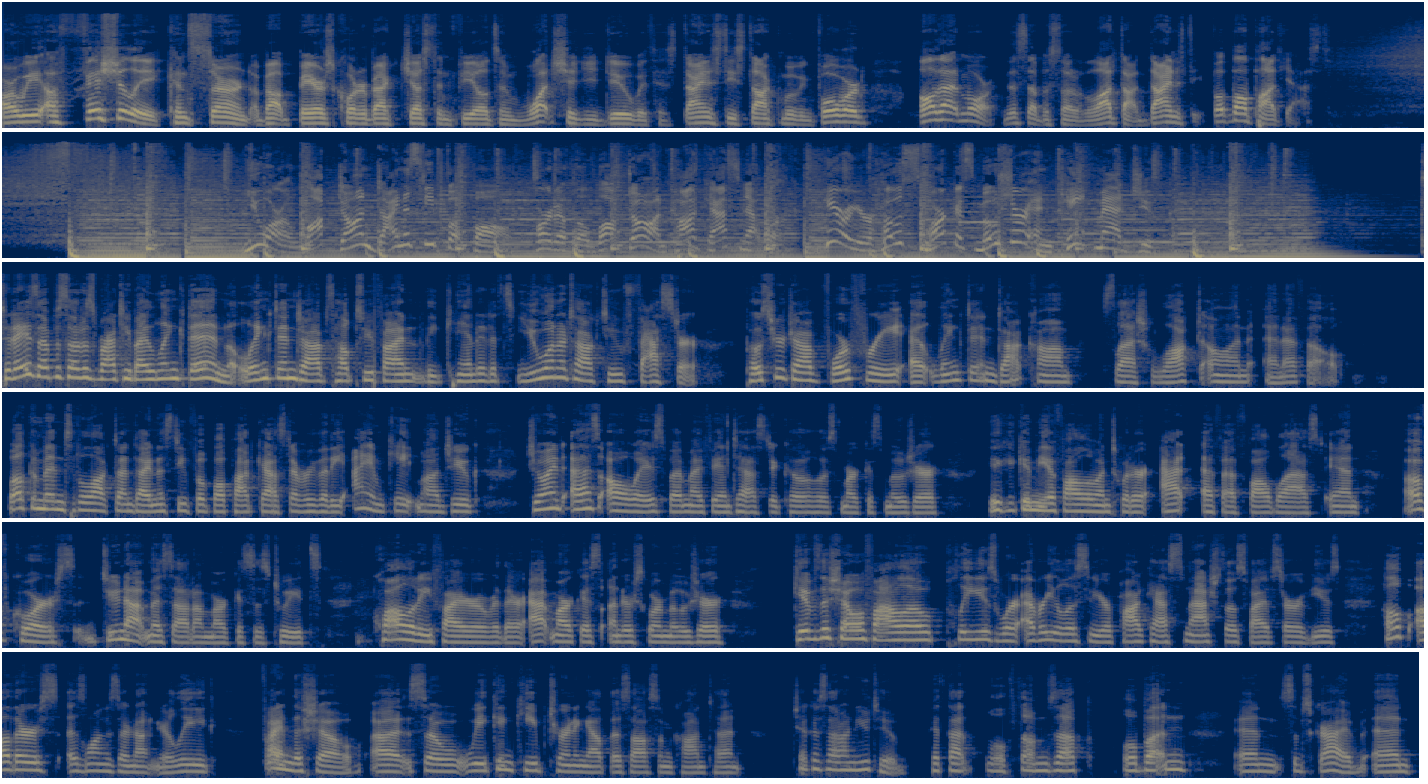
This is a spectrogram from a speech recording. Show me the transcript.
Are we officially concerned about Bears quarterback Justin Fields and what should you do with his dynasty stock moving forward? All that and more in this episode of the Locked On Dynasty Football Podcast. You are Locked On Dynasty Football, part of the Locked On Podcast Network. Here are your hosts, Marcus Mosher and Kate Magdziuk. Today's episode is brought to you by LinkedIn. LinkedIn Jobs helps you find the candidates you want to talk to faster. Post your job for free at linkedin.com slash locked on NFL. Welcome into the Locked On Dynasty Football Podcast, everybody. I am Kate Magdziuk, joined as always by my fantastic co-host Marcus Mosher. You can give me a follow on Twitter at FFBallBlast. And of course, do not miss out on Marcus's tweets. Quality fire over there at Marcus underscore Mosher. Give the show a follow, please, wherever you listen to your podcast. Smash those five star reviews. Help others as long as they're not in your league find the show. Uh, so we can keep churning out this awesome content. Check us out on youtube. Hit that little thumbs up little button and subscribe. And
